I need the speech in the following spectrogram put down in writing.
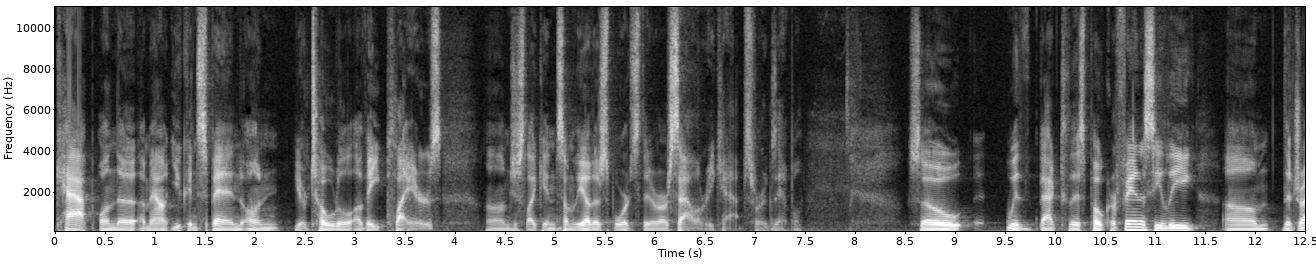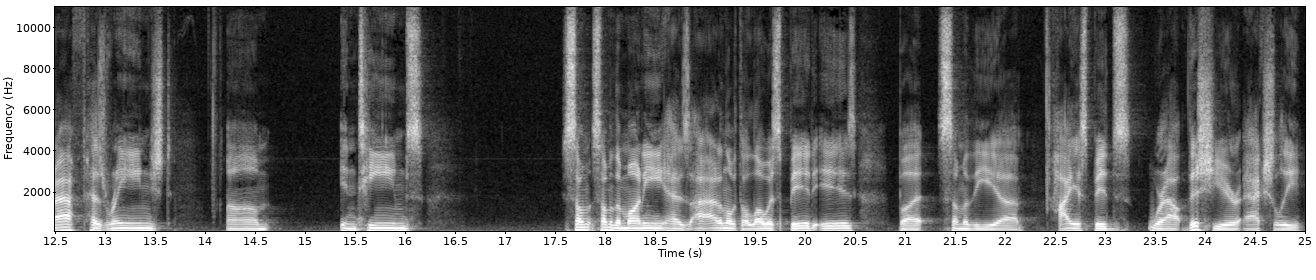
cap on the amount you can spend on your total of eight players. Um, just like in some of the other sports, there are salary caps, for example. So with back to this poker fantasy league, um, the draft has ranged um, in teams. Some some of the money has I don't know what the lowest bid is, but some of the uh, highest bids were out this year actually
